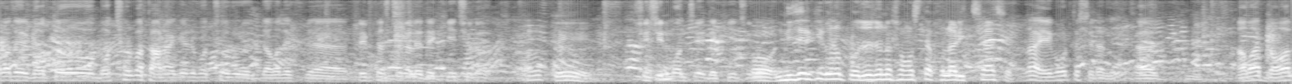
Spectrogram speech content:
আমাদের গত বছর বা তার আগের বছর আমাদের ফিল্ম ফেস্টিভ্যালে দেখিয়েছিল। শিশির মঞ্চে দেখিয়েছিল। নিজের কি কোনো প্রযোজনা সংস্থা খোলার ইচ্ছা আছে? না এই মুহূর্তে সেটা নেই। আমার দল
